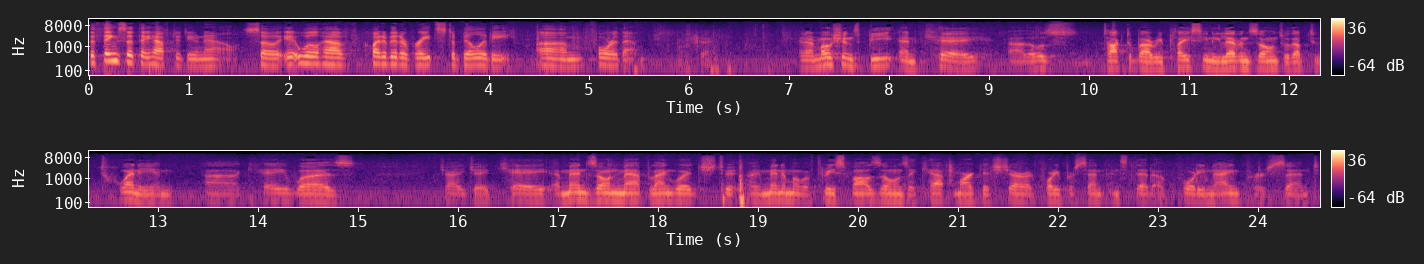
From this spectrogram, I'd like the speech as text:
the things that they have to do now. So it will have quite a bit of rate stability um, for them. Okay. And on motions B and K, uh, those talked about replacing 11 zones with up to 20, and uh, K was JJK, amend zone map language to a minimum of three small zones, a cap market share at 40% instead of 49%.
